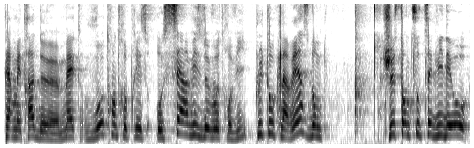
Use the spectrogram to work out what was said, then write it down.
permettra de mettre votre entreprise au service de votre vie plutôt que l'inverse. Donc Juste en dessous de cette vidéo,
